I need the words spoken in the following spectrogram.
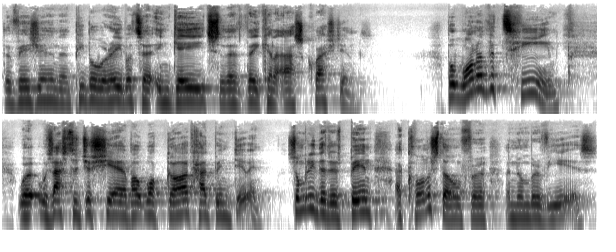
the vision, and people were able to engage so that they can ask questions. But one of the team was asked to just share about what God had been doing. Somebody that has been a cornerstone for a number of years.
